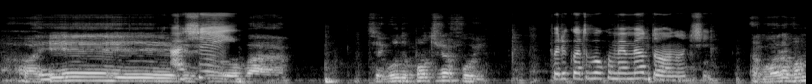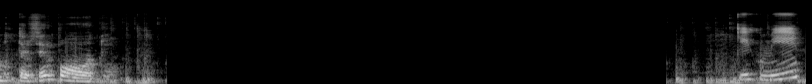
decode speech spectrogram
Aê! Achei! Oba. Segundo ponto já foi. Por enquanto eu vou comer meu donut. Agora vamos pro terceiro ponto. Aqui comi.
